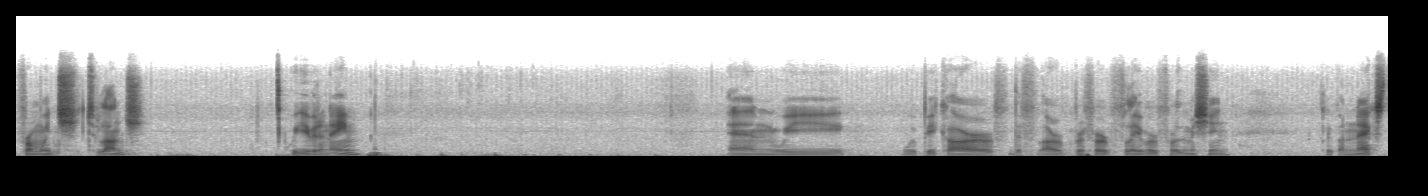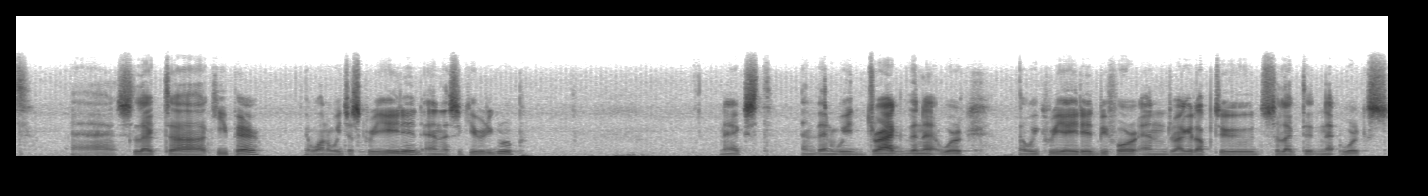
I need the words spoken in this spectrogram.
from which to launch. We give it a name. And we we pick our the, our preferred flavor for the machine. Click on next uh, select uh, key pair the one we just created and the security group next and then we drag the network that we created before and drag it up to selected networks.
